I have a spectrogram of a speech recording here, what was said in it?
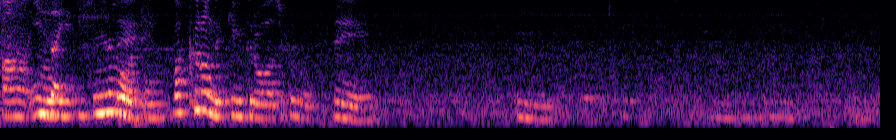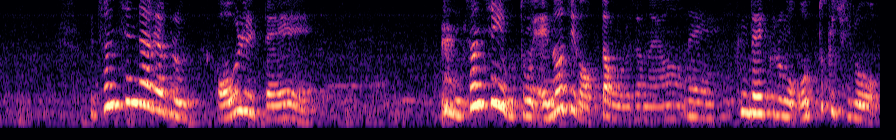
아 있어 음. 있- 있는 것 네, 같아요. 막 그런 느낌이 들어가지고 네. 음. 그 천칭자리가 그럼 어울릴 때 천칭이 보통 에너지가 없다고 그러잖아요. 네. 근데 그러면 어떻게 주로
